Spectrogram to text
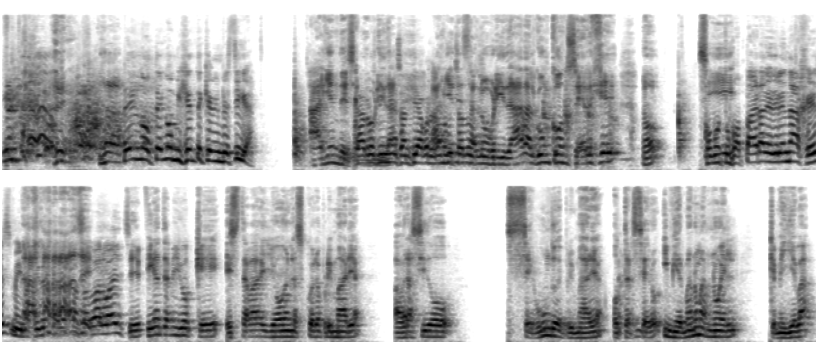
Tengo, tengo mi gente que me investiga. Alguien de Carlos Niño salubridad. de Santiago, Alguien de salubridad, algún conserje, ¿no? Como Sí. tu papá era de drenajes, me imagino que había pasado Sí. algo ahí. Sí, fíjate, amigo, que estaba yo en la escuela primaria, habrá sido segundo de primaria o tercero, y mi hermano Manuel, que me lleva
